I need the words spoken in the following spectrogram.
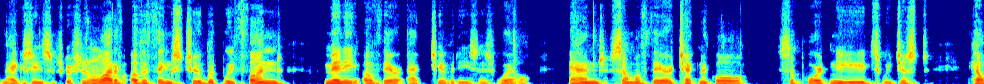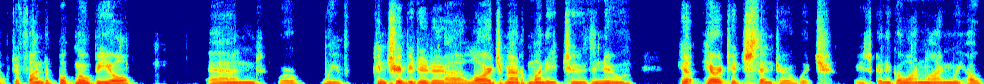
magazine subscription, and a lot of other things too, but we fund many of their activities as well and some of their technical support needs. We just helped to fund a bookmobile, and we're, we've contributed a large amount of money to the new Heritage Center, which is going to go online, we hope,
